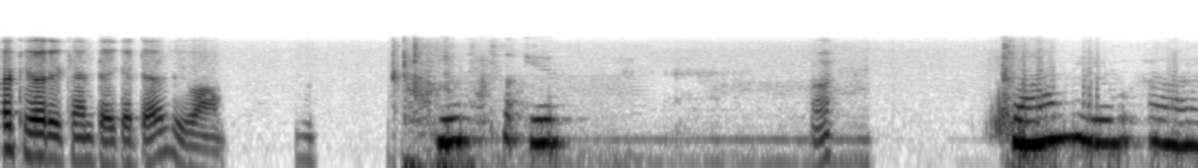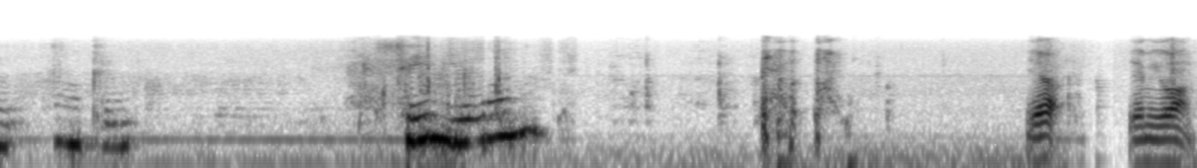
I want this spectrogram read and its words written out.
But here you can take it as yuvam. Yut, yut. Huh? Tvam, you, uh, okay. Same yuvam. Yeah, same yuvam.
